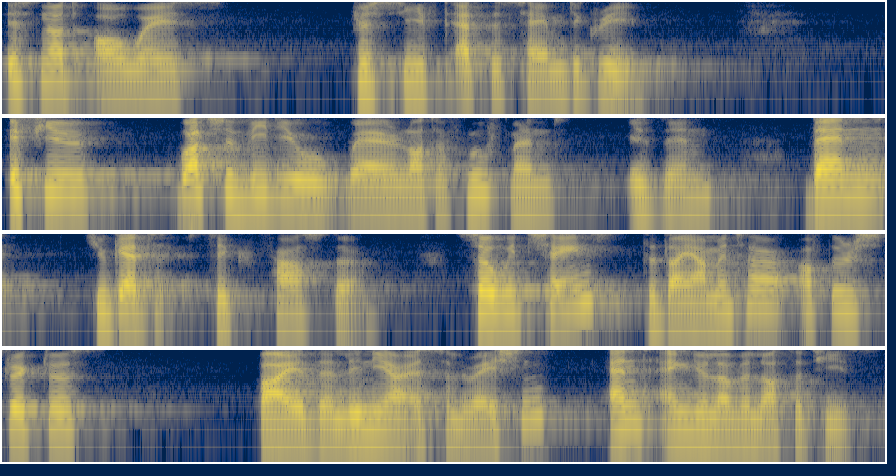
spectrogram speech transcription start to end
is not always perceived at the same degree. If you watch a video where a lot of movement is in, then you get sick faster. So we changed the diameter of the restrictors by the linear accelerations and angular velocities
